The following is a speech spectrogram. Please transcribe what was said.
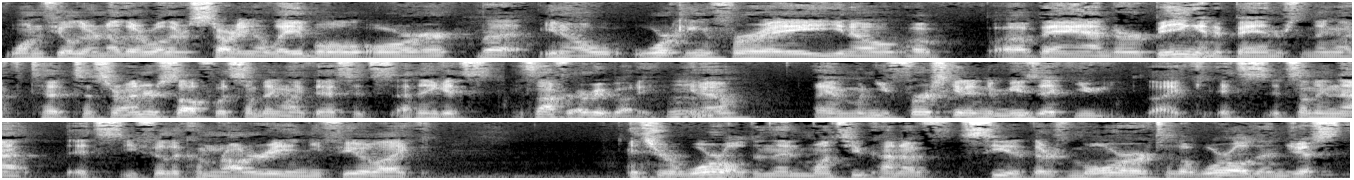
one field or another, whether it's starting a label or Right. you know working for a you know a, band or being in a band or something like to, to surround yourself with something like this. It's I think it's it's not for everybody, you know. And when you first get into music, you like it's it's something that it's you feel the camaraderie and you feel like it's your world. And then once you kind of see that there's more to the world than just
